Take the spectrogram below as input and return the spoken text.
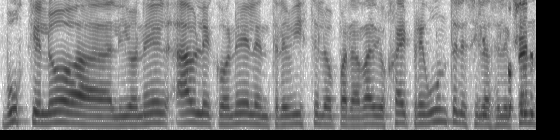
Búsquelo a Lionel, hable con él, entrevístelo para Radio High, pregúntele si la selección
